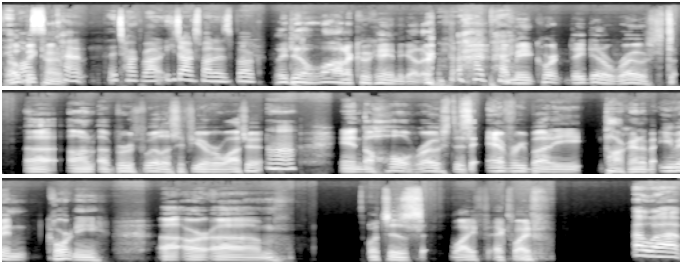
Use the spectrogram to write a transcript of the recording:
they Oh, lost some time. kind of they talk about it. He talks about it in his book. they did a lot of cocaine together. I bet. I mean, Court, they did a roast uh, on of Bruce Willis. If you ever watch it, uh huh. and the whole roast is everybody talking about, even Courtney, uh, or um, what's his wife, ex-wife, Oh, uh,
